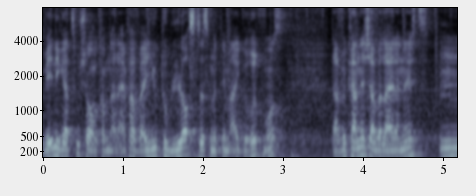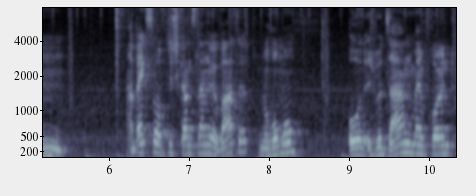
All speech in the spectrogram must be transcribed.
weniger Zuschauer kommen dann einfach, weil YouTube lost ist mit dem Algorithmus. Dafür kann ich aber leider nichts. Mm. Hab extra auf dich ganz lange gewartet, no homo. Und ich würde sagen, mein Freund,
